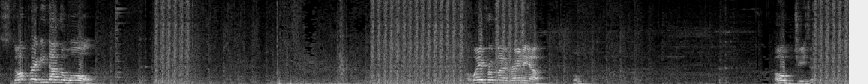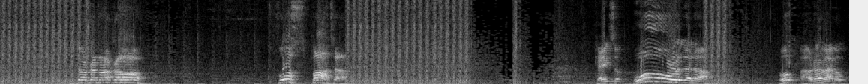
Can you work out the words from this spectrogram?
Stop breaking down the wall! Away from my radio! Oh, oh Jesus. Dogamago! For Sparta! Okay, so... Whoa la la! Oh, out of ammo.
